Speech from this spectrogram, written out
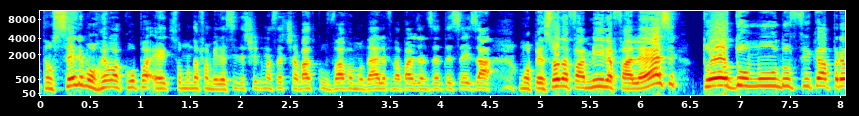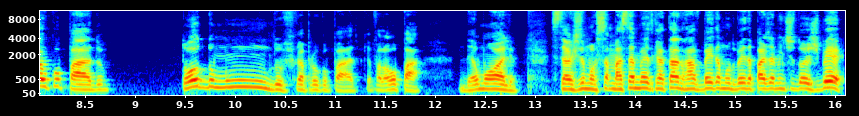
Então, se ele morreu, a culpa é de todo mundo da família. Assim, deixa uma sete Shabbat com Vava Mudalef na página 106a. Uma pessoa da família falece, todo mundo fica preocupado. Todo mundo fica preocupado. Porque fala, opa, deu mole. Mas muito bem da página 22b.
